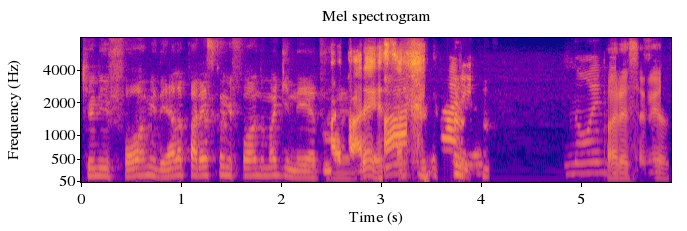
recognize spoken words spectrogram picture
que o uniforme dela parece com o uniforme do Magneto. Mas parece. Ah, parece. Não é parece mesmo.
